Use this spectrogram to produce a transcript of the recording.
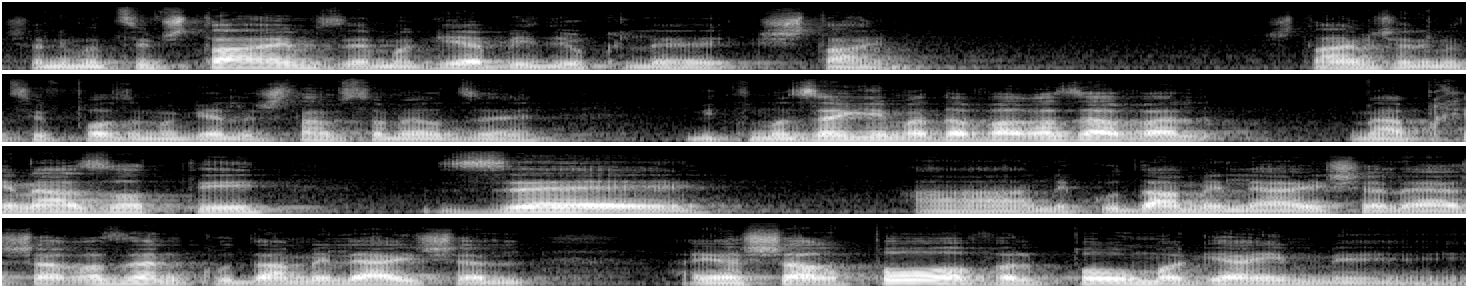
כשאני מציב 2 זה מגיע בדיוק ל-2. 2 שאני מציב פה זה מגיע ל-2, זאת אומרת זה מתמזג עם הדבר הזה, אבל מהבחינה הזאת זה הנקודה המלאה היא של הישר הזה, הנקודה המלאה היא של הישר פה, אבל פה הוא מגיע עם, אה, אתם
